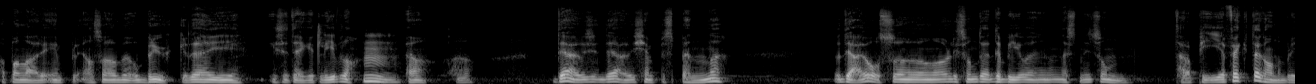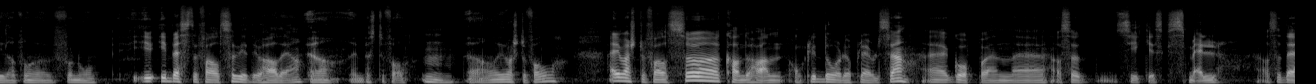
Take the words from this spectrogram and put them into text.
At man lærer altså, å bruke det i, i sitt eget liv, da. Ja, ja. Det, er jo, det er jo kjempespennende. Det er jo også liksom, det, det blir jo nesten litt sånn terapieffekt det kan det bli da for, for noen. I, I beste fall så vil det jo ha det, ja. Ja, i beste fall. Ja, Og i verste fall, da. I verste fall så kan du ha en ordentlig dårlig opplevelse. Eh, gå på en eh, altså, psykisk smell. Altså det,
